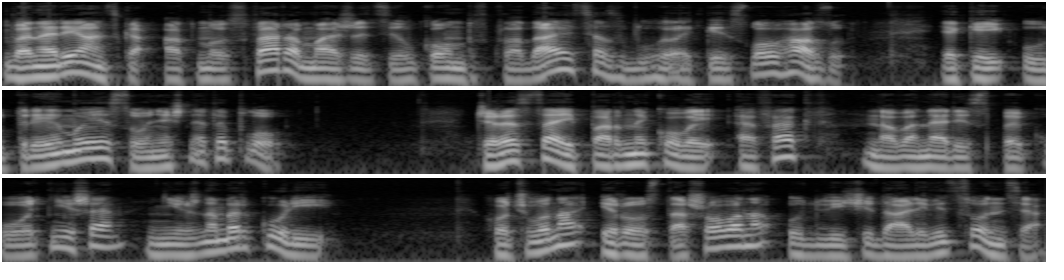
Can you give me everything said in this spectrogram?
Венеріанська атмосфера майже цілком складається з вуглекислого газу, який утримує сонячне тепло. Через цей парниковий ефект на Венері спекотніше, ніж на Меркурії, хоч вона і розташована удвічі далі від Сонця.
